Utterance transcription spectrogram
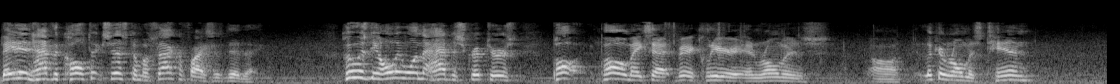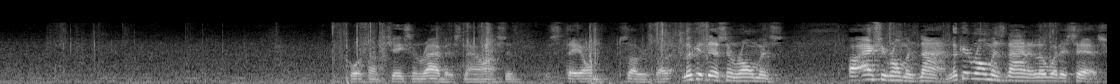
They didn't have the cultic system of sacrifices, did they? Who was the only one that had the scriptures? Paul, Paul makes that very clear in Romans. Uh, look at Romans 10. Of course, I'm chasing rabbits now. I should stay on subject. But look at this in Romans. Uh, actually, Romans 9. Look at Romans 9 and look what it says.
